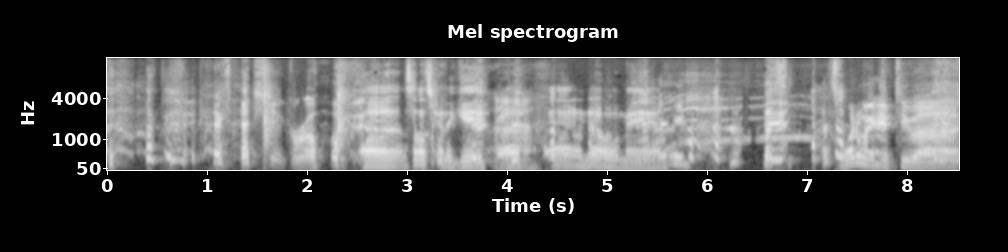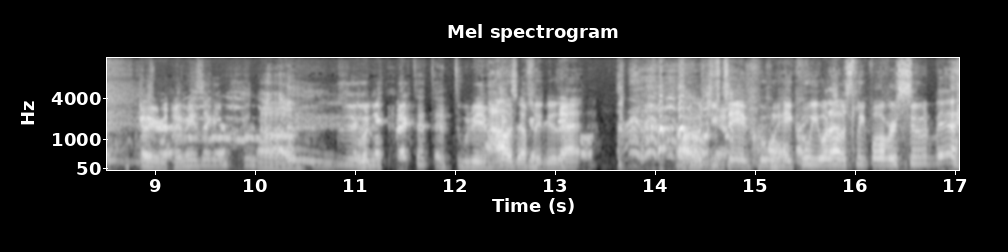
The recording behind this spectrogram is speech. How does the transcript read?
make that shit grow. Uh, sounds kind of gay. bro. Uh, I don't know, man. I mean, that's that's one way to uh, kill your enemies, I guess. Um, I wouldn't expect it. It would be. I would definitely do that. Oh, Why don't you yeah. say, "Cool, hey, cool, you want to have a sleepover soon, man?"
